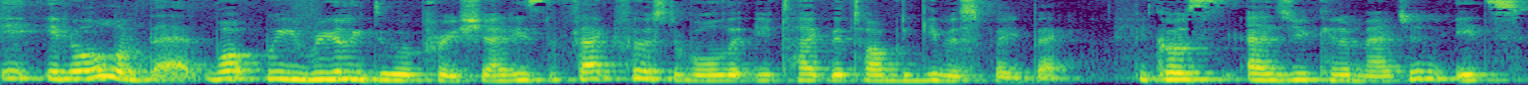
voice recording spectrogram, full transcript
in all of that, what we really do appreciate is the fact, first of all, that you take the time to give us feedback, because as you can imagine, it's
